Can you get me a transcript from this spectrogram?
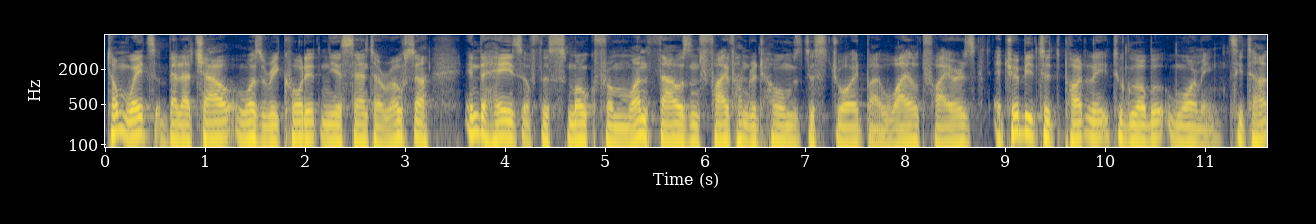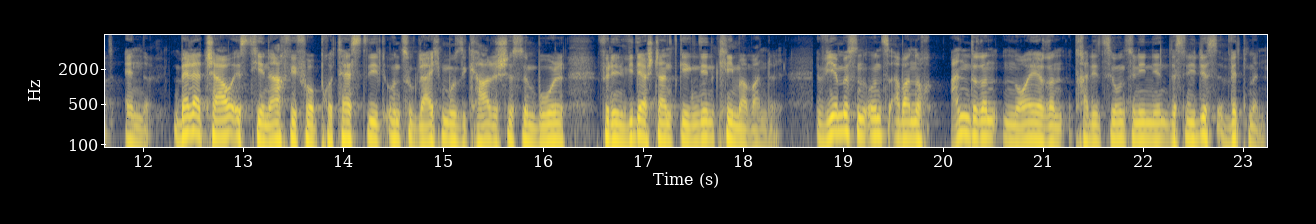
Tom Waits' Bella Ciao was recorded near Santa Rosa in the haze of the smoke from 1,500 homes destroyed by wildfires, attributed partly to global warming. Zitat Ende. Bella Ciao ist hier nach wie vor Protestlied und zugleich musikalisches Symbol für den Widerstand gegen den Klimawandel. Wir müssen uns aber noch anderen, neueren Traditionslinien des Liedes widmen.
